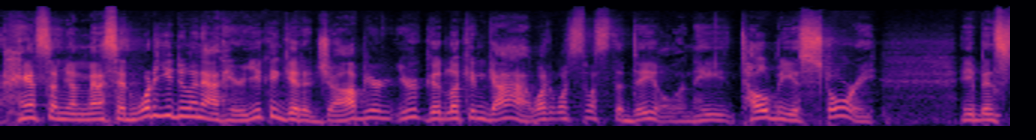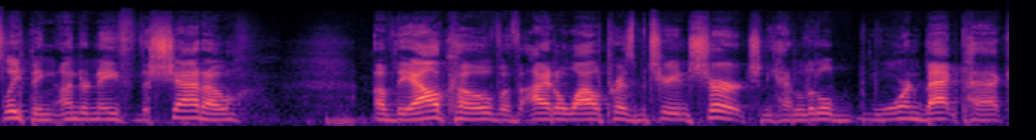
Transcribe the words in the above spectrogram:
handsome young man. I said, What are you doing out here? You can get a job. You're, you're a good looking guy. What, what's, what's the deal? And he told me his story. He'd been sleeping underneath the shadow of the alcove of Idlewild Presbyterian Church, and he had a little worn backpack.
